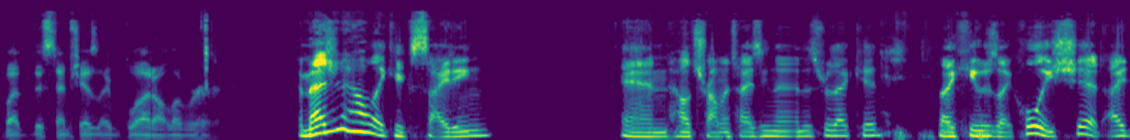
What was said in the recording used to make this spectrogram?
but this time she has like blood all over her imagine how like exciting and how traumatizing that is for that kid. Like he was like holy shit i,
